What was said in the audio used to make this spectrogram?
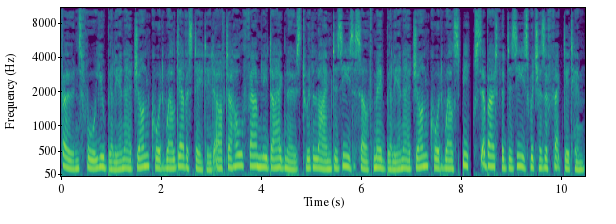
Phones 4u billionaire John Caudwell devastated after whole family diagnosed with Lyme disease Self-made billionaire John Caudwell speaks about the disease which has affected him,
